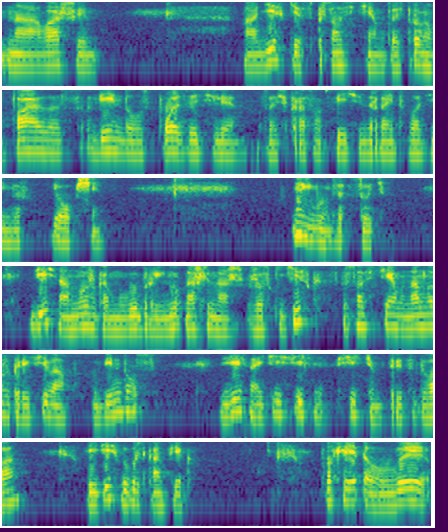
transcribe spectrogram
на вашей а, диски с операционной системой, то есть программ Files, Windows, пользователи, то есть как раз вот видите, Драгонит Владимир и общие. Ну не будем за суть. Здесь нам нужно, как мы выбрали, ну, нашли наш жесткий диск с операционной системой, нам нужно перейти в Windows, здесь найти System 32 и здесь выбрать конфиг. После этого вы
